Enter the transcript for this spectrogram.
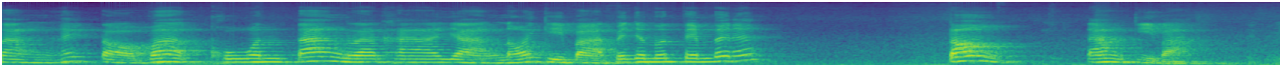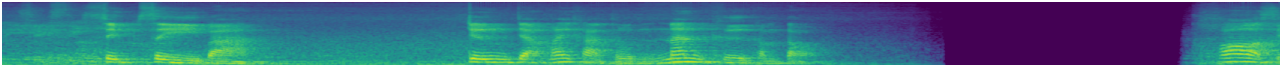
สั่งให้ตอบว่าควรตั้งราคาอย่างน้อยกี่บาท เป็นจำนวนเต็มด้วยนะ ต้องตั้งกี่บาท 14 บาท จึงจะไม่ขาดทุนนั่นคือคำตอบ ข้อ 12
